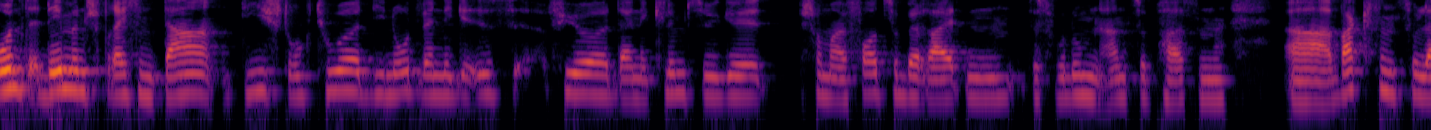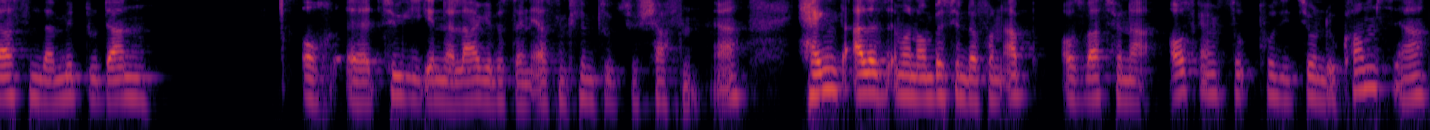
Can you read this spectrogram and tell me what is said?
und dementsprechend da die Struktur, die notwendige ist für deine Klimmzüge schon mal vorzubereiten, das Volumen anzupassen, äh, wachsen zu lassen, damit du dann auch äh, zügig in der Lage bist, deinen ersten Klimmzug zu schaffen. Ja? Hängt alles immer noch ein bisschen davon ab, aus was für einer Ausgangsposition du kommst, ja,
